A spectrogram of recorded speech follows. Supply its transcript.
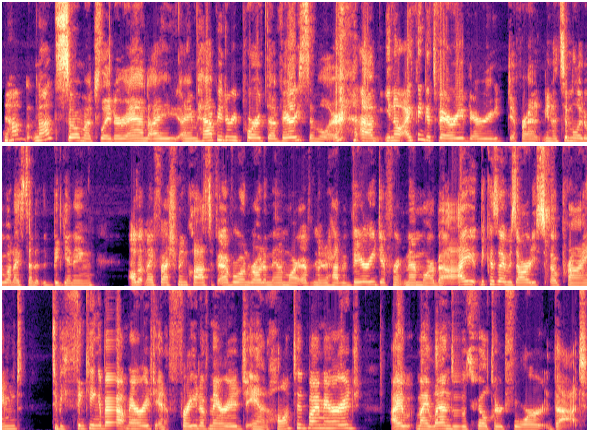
Not, not so much later, and I, I am happy to report that very similar. Um, you know, I think it's very, very different. You know, similar to what I said at the beginning all but my freshman class, if everyone wrote a memoir, everyone would have a very different memoir. But I, because I was already so primed to be thinking about marriage and afraid of marriage and haunted by marriage, I my lens was filtered for that.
